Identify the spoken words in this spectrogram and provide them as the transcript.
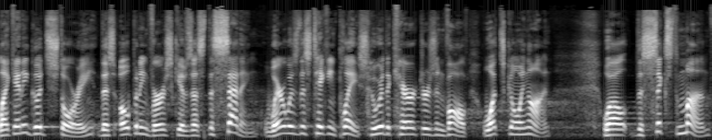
Like any good story, this opening verse gives us the setting. Where was this taking place? Who are the characters involved? What's going on? Well, the sixth month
